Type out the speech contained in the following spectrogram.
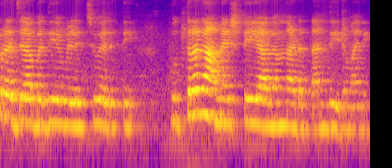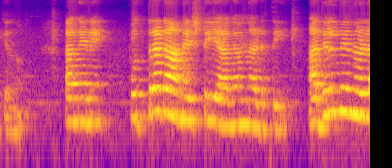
പ്രജാപതിയെ വിളിച്ചു വരുത്തി പുത്രകാമേഷ്ടി യാഗം നടത്താൻ തീരുമാനിക്കുന്നു. അങ്ങനെ പുത്രകാമേഷ്ടി യാഗം നടത്തി അതിൽ നിന്നുള്ള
